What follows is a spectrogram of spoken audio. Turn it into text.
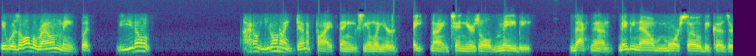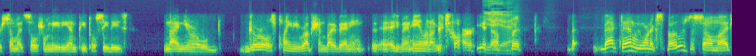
it was all around me. But you don't, I don't, you don't identify things. You know, when you're eight, nine, ten years old, maybe back then. Maybe now more so because there's so much social media and people see these nine-year-old girls playing "Eruption" by Van, Eddie Van Halen on guitar. You know, yeah. but back then we weren't exposed to so much,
